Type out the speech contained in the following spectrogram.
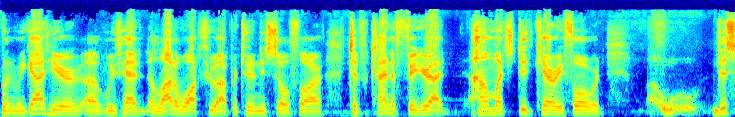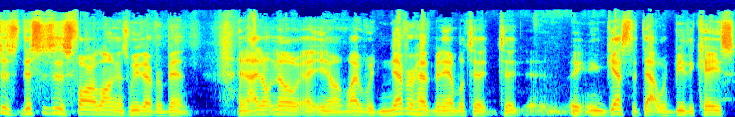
When we got here, uh, we've had a lot of walkthrough opportunities so far to kind of figure out how much did carry forward. Uh, this is this is as far along as we've ever been. And I don't know, uh, you know, I would never have been able to, to uh, guess that that would be the case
